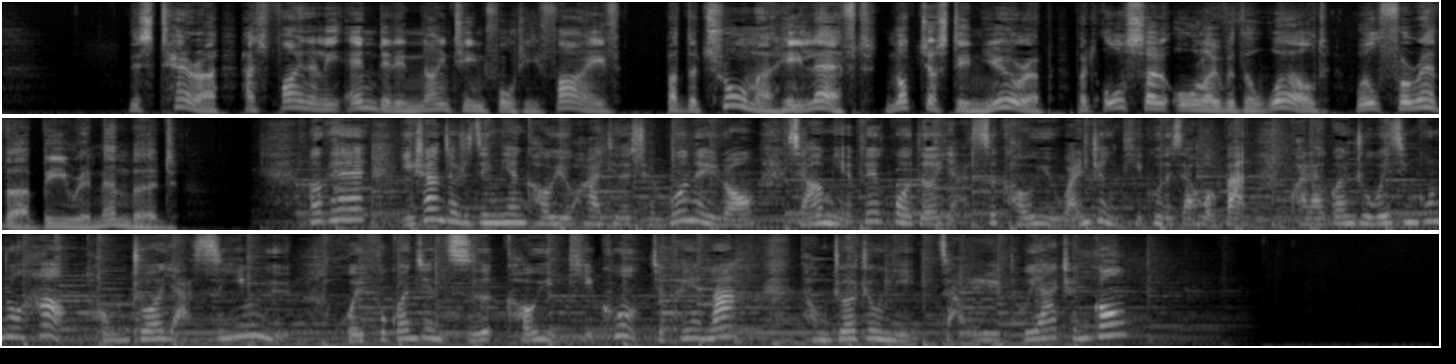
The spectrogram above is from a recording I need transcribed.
This terror has finally ended in 1945, but the trauma he left, not just in Europe, but also all over the world, will forever be remembered. OK，以上就是今天口语话题的全部内容。想要免费获得雅思口语完整题库的小伙伴，快来关注微信公众号“同桌雅思英语”，回复关键词“口语题库”就可以啦。同桌祝你早日屠鸭成功！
